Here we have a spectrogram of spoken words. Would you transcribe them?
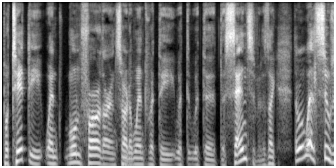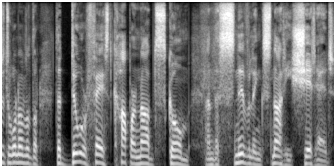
But Titley went one further and sort of went with the with the, with the, the sense of it. It's like they were well suited to one another. The dour faced copper knobbed scum and the snivelling snotty shithead.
